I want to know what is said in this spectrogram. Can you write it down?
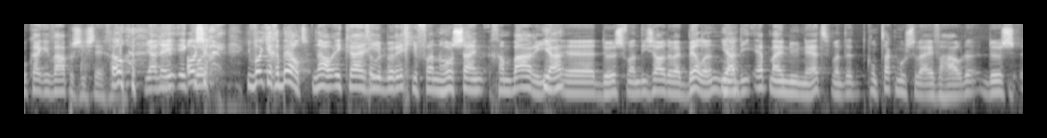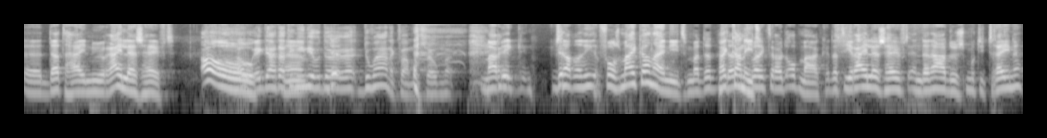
Hoe kijk ik wapensysteem tegen? Oh, Ja, nee, ik oh word- sorry. Je gebeld. Nou, ik krijg hier een berichtje van Hossein Gambari. Ja. eh, dus, want die zouden wij bellen. Ja. Maar die app mij nu net, want het contact moesten we even houden. Dus eh, dat hij nu rijles heeft. Oh. Oh, ik dacht dat hij niet door de eh, douane kwam of zo. Maar, Maar ik, ik snap nog niet. Volgens mij kan hij niet. Maar dat, Hij dat kan is niet. wat ik eruit opmaak. Dat hij rijles heeft en daarna dus moet hij trainen.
